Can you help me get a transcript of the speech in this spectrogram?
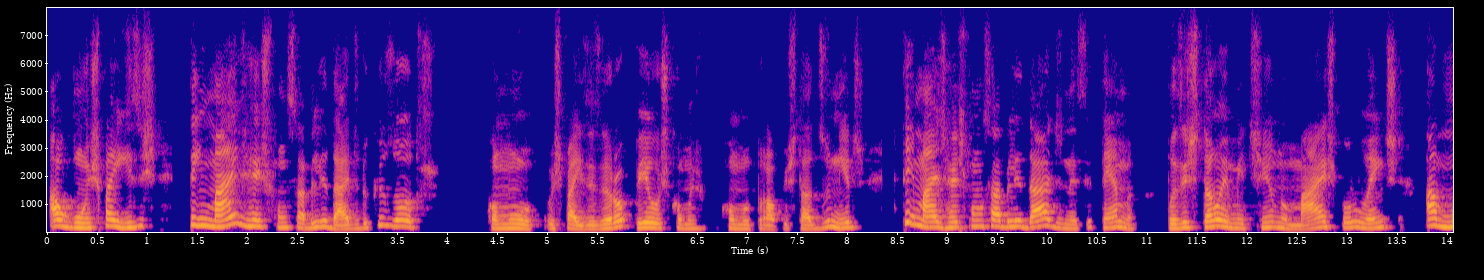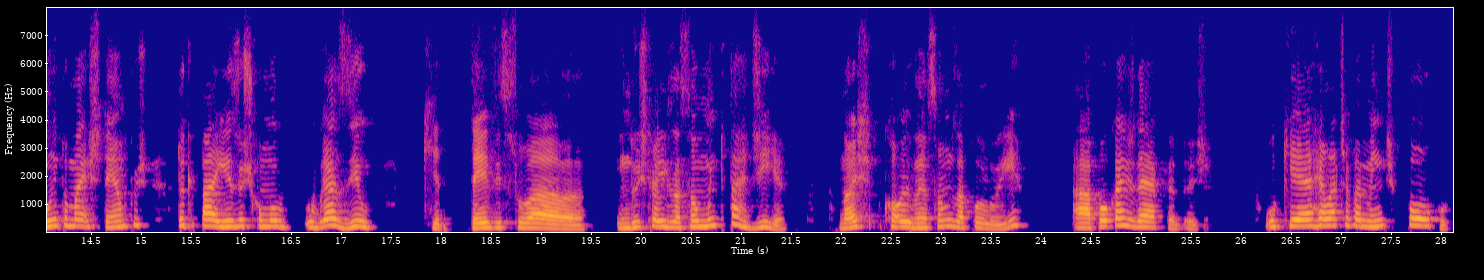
alguns países têm mais responsabilidade do que os outros, como os países europeus, como, como o próprio Estados Unidos, têm mais responsabilidade nesse tema, pois estão emitindo mais poluentes há muito mais tempos do que países como o Brasil, que teve sua industrialização muito tardia. Nós começamos a poluir há poucas décadas, o que é relativamente pouco,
